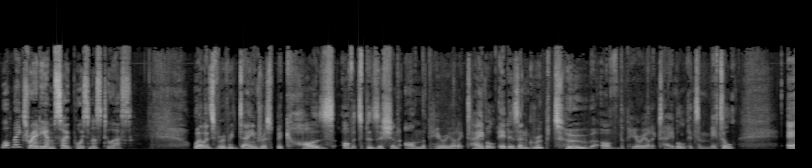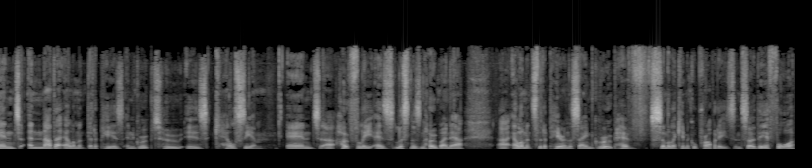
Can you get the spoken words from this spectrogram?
What makes radium so poisonous to us? Well, it's very, very dangerous because of its position on the periodic table. It is in group two of the periodic table, it's a metal. And another element that appears in group two is calcium. And uh, hopefully, as listeners know by now, uh, elements that appear in the same group have similar chemical properties. And so, therefore,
